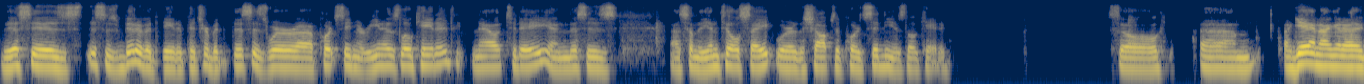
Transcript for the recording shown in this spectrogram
This is this is a bit of a data picture, but this is where uh, Port Sidney Marina is located now today, and this is uh, some of the infill site where the shops at Port Sidney is located. So um, again, I'm gonna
